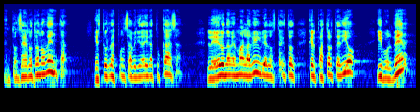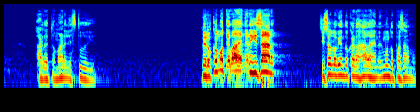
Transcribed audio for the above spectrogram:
Entonces el otro 90% es tu responsabilidad ir a tu casa, leer una vez más la Biblia, los textos que el pastor te dio y volver a retomar el estudio. Pero ¿cómo te vas a energizar si solo viendo carajadas en el mundo pasamos?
